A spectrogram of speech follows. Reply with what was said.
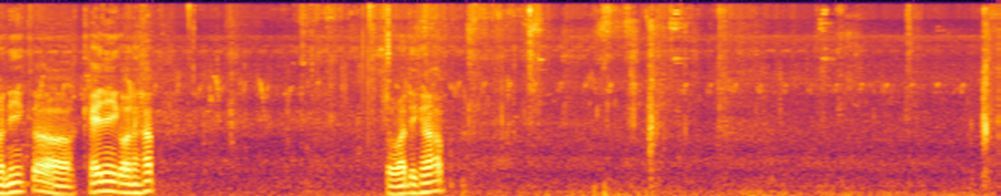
วันนี้ก็แค่นี้ก่อนนะครับ สวัสดีครับ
